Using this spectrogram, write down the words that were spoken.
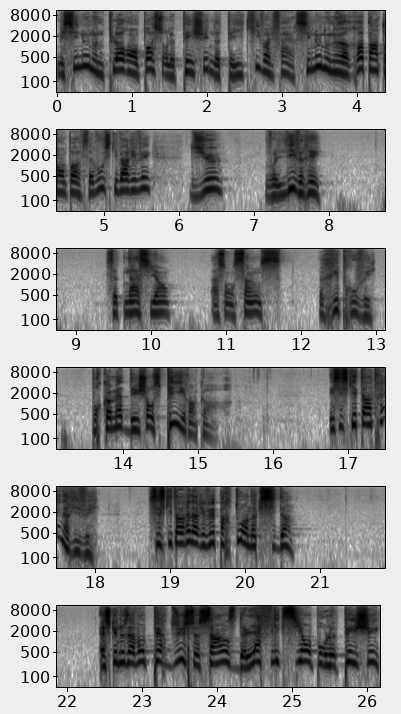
Mais si nous, nous ne pleurons pas sur le péché de notre pays, qui va le faire? Si nous, nous ne repentons pas, savez-vous ce qui va arriver? Dieu va livrer cette nation à son sens réprouvé, pour commettre des choses pires encore. Et c'est ce qui est en train d'arriver. C'est ce qui est en train d'arriver partout en Occident. Est-ce que nous avons perdu ce sens de l'affliction pour le péché,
